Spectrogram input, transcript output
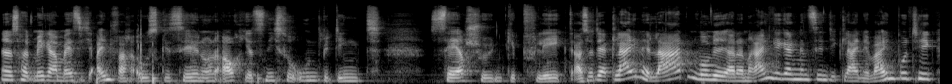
Es hat megamäßig einfach ausgesehen und auch jetzt nicht so unbedingt sehr schön gepflegt. Also der kleine Laden, wo wir ja dann reingegangen sind, die kleine Weinboutique,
